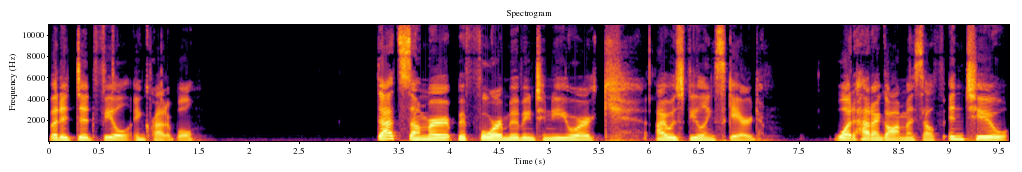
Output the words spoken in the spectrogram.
But it did feel incredible. That summer, before moving to New York, I was feeling scared. What had I gotten myself into?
